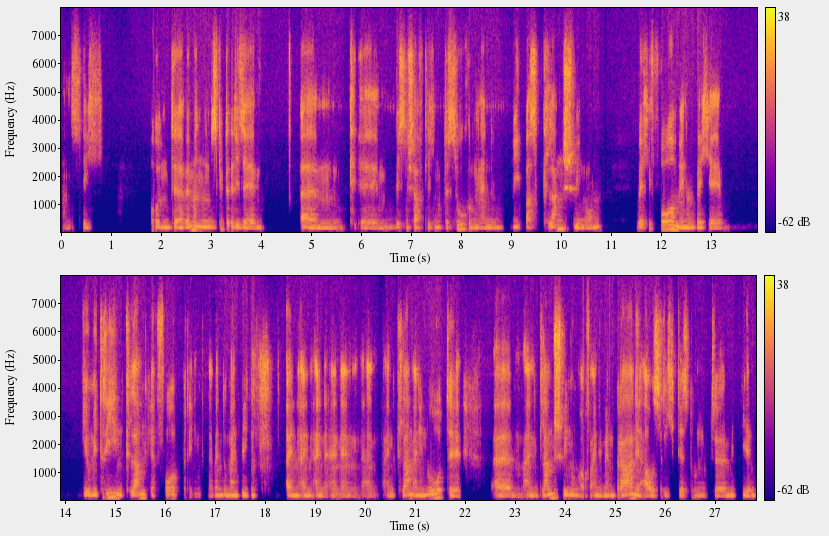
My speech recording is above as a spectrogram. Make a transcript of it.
an sich. Und äh, wenn man, es gibt ja diese ähm, äh, wissenschaftlichen Untersuchungen, wie, was Klangschwingung, welche Formen und welche Geometrien Klang hervorbringt. Wenn du meinetwegen ein, ein, ein, ein, ein, ein, ein Klang, eine Note, ähm, eine Klangschwingung auf eine Membrane ausrichtest und äh, mit dir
